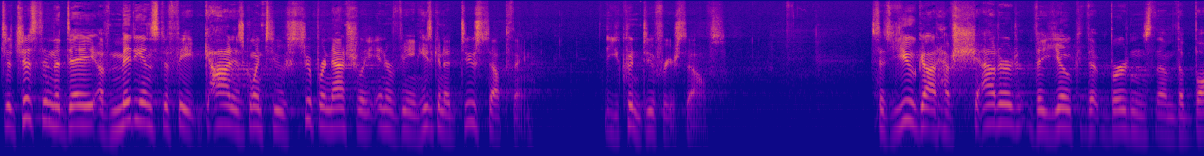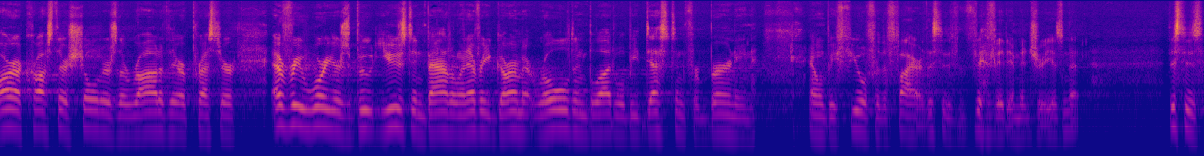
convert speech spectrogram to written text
Just in the day of Midian's defeat, God is going to supernaturally intervene. He's going to do something that you couldn't do for yourselves. Says, You, God, have shattered the yoke that burdens them, the bar across their shoulders, the rod of their oppressor. Every warrior's boot used in battle and every garment rolled in blood will be destined for burning and will be fuel for the fire. This is vivid imagery, isn't it? This is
